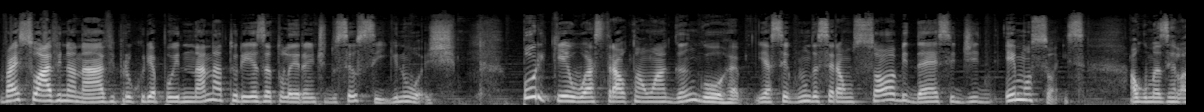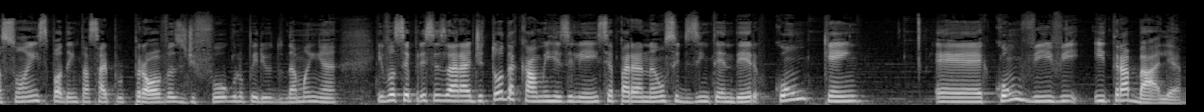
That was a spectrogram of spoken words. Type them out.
Vai suave na nave, procure apoio na natureza tolerante do seu signo hoje. Porque o astral está uma gangorra e a segunda será um sobe e desce de emoções. Algumas relações podem passar por provas de fogo no período da manhã e você precisará de toda calma e resiliência para não se desentender com quem é, convive e trabalha.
